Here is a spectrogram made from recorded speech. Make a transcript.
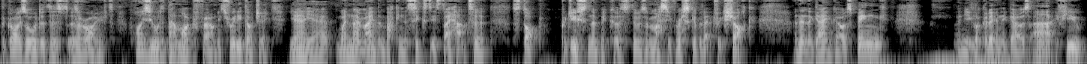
the guy's ordered has, has arrived. Why has he ordered that microphone? It's really dodgy. Yeah, yeah. When they made them back in the 60s, they had to stop producing them because there was a massive risk of electric shock. And then the game goes, bing. And you look at it and it goes, ah, if you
